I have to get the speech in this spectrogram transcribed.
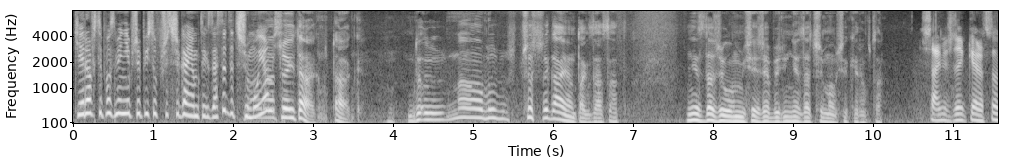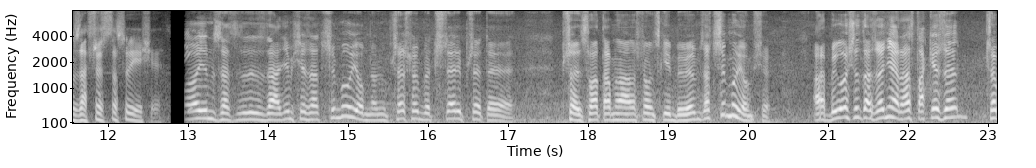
Kierowcy po zmianie przepisów przestrzegają tych zasad, zatrzymują się? Raczej tak, tak. Do- No, przestrzegają tak zasad. Nie zdarzyło mi się, żeby nie zatrzymał się kierowca. Sami z tym kierowcą zawsze stosuje się. Moim za- zdaniem się zatrzymują. No, przeszłem do cztery prze te przesła, tam na Śląskiej byłem, zatrzymują się. A było się zdarzenie raz takie, że trzeba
